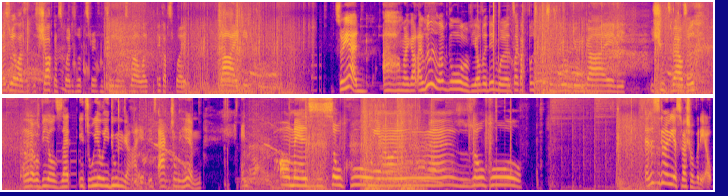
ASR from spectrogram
I just realized that the shotgun sprite is whipped straight from Freedoom as well, like the pickup sprite. Die. So yeah, oh my god, I really love the little reveal they did where it's like a first person view of Doom guy and he, he shoots Bowser. And then it reveals that it's really Doom guy. It, it's actually him. And oh man, this is so cool, you know, this is so cool. And this is gonna be a special video.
